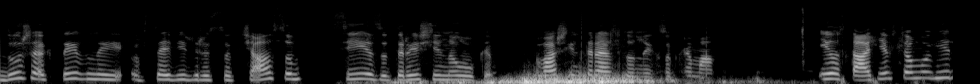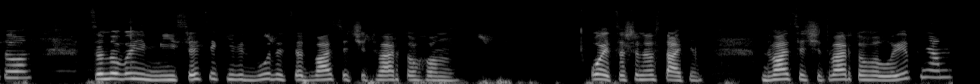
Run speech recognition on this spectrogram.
дуже активний в цей відрізок часу всі езотеричні науки, ваш інтерес до них, зокрема. І останнє в цьому відео це новий місяць, який відбудеться 24 Ой, це ще не останнє. 24 липня е,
